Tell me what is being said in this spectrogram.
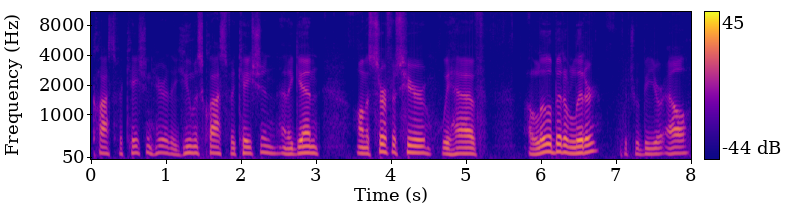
classification here, the humus classification. And again, on the surface here, we have a little bit of litter, which would be your L,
